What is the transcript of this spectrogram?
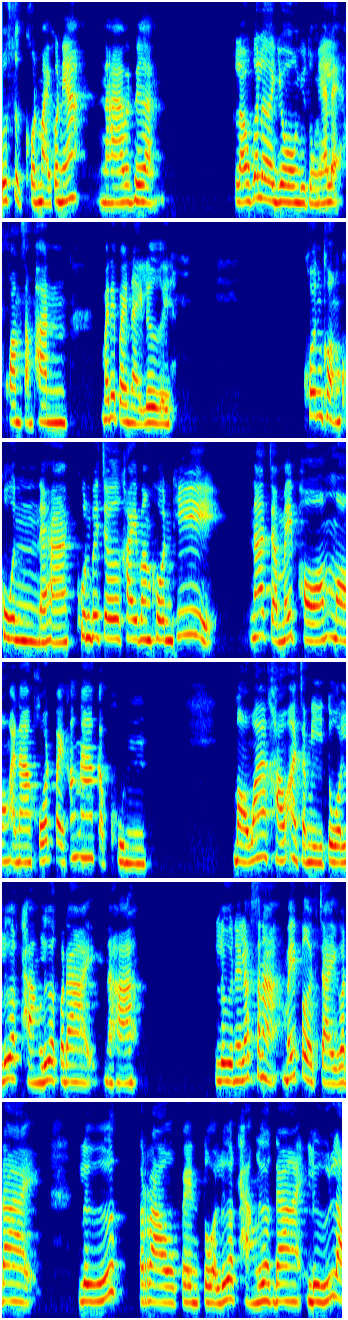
รู้สึกคนใหม่คนเนี้ยนะคะเพื่อนๆ เราก็เลยโยงอยู่ตรงนี้แหละ ความสัมพันธ์ไม่ได้ไปไหนเลย คนของคุณนะคะ คุณไปเจอใครบางคนที่น่าจะไม่พร้อมมองอนาคตไปข้างหน้ากับคุณมองว่าเขาอาจจะมีตัวเลือกทางเลือกก็ได้นะคะ หรือในลักษณะไม่เปิดใจก็ได้ หรือ เราเป็นตัวเลือกทางเลือกได้ หรือเรา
